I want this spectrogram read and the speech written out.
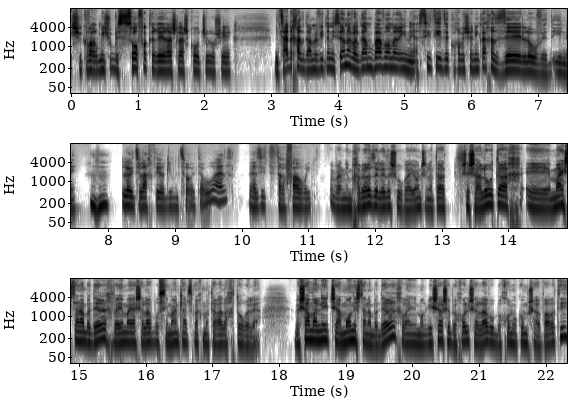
שכבר מישהו בסוף הקריירה של ההשקעות שלו שמצד אחד גם מביא את הניסיון אבל גם בא ואומר הנה עשיתי את זה כל כך הרבה שנים ככה זה לא עובד הנה מהמם. לא הצלחתי עוד למצוא את ההוא אז ואז הצטרפה אורית. ואני מחבר את זה לאיזשהו רעיון שנתת, ששאלו אותך אה, מה השתנה בדרך והאם היה שלב בו סימנת לעצמך מטרה לחתור אליה. ושם ענית שהמון השתנה בדרך, אבל אני מרגישה שבכל שלב ובכל מקום שעברתי,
